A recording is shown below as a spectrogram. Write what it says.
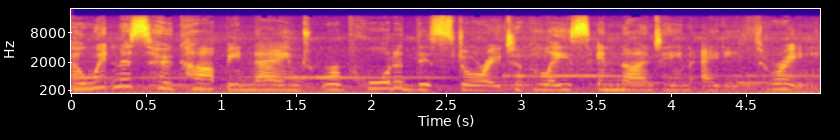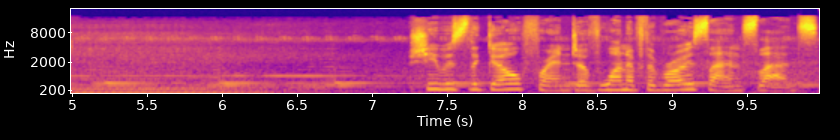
A witness who can't be named reported this story to police in 1983. She was the girlfriend of one of the Roselands lads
